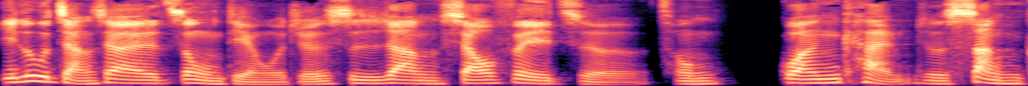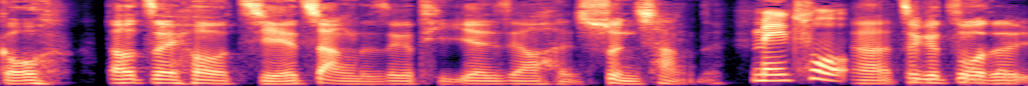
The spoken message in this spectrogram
一路讲下来的重点，我觉得是让消费者从观看就是上钩。到最后结账的这个体验是要很顺畅的，没错。呃这个做的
